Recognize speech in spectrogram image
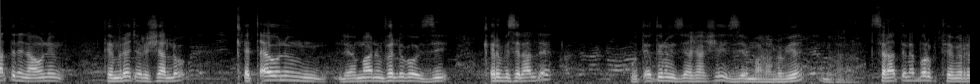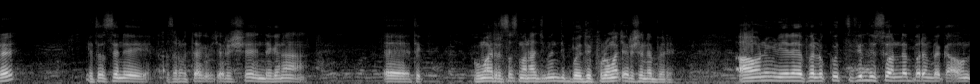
አጥነን አሁንም ተምሬ ጨርሻለሁ። ቀጣዩንም ለመማር የምፈልገው እዚህ ቅርብ ስላለ ውጤቱን እዚህ አሻሽዬ እዚህ እማራለሁ ብዬ ስራ አጥ ነበርኩ። ተምሬ የተወሰነ አስራ ሁለተኛ ክፍል ጨርሼ እንደገና human resource management በዲፕሎማ ጨርሼ ነበረ። አሁንም የፈለግኩት field እሱ አልነበረም። በቃ አሁን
